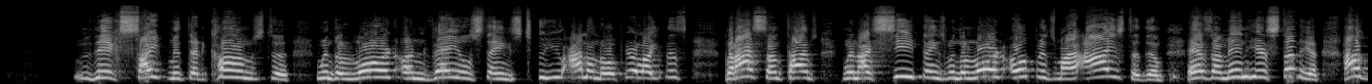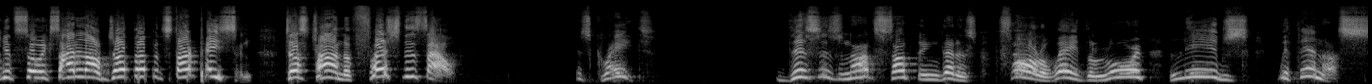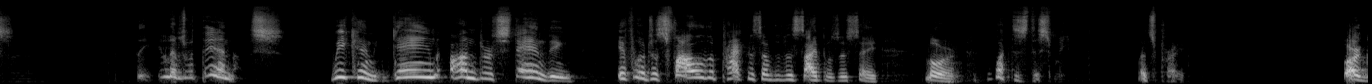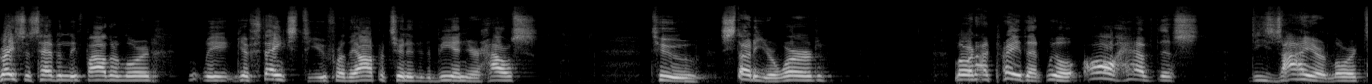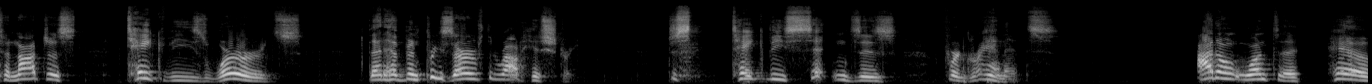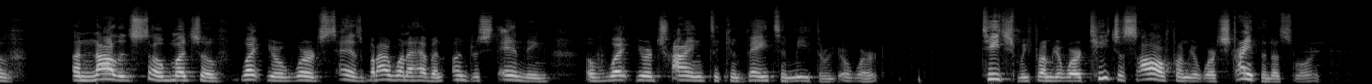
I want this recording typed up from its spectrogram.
the excitement that comes to when the Lord unveils things to you. I don't know if you're like this, but I sometimes, when I see things, when the Lord opens my eyes to them as I'm in here studying, I'll get so excited I'll jump up and start pacing, just trying to flesh this out. It's great. This is not something that is far away. The Lord lives within us. He lives within us we can gain understanding if we'll just follow the practice of the disciples and say, Lord, what does this mean? Let's pray. Our gracious Heavenly Father, Lord, we give thanks to you for the opportunity to be in your house, to study your word. Lord, I pray that we'll all have this desire, Lord, to not just take these words that have been preserved throughout history just take these sentences for granted. I don't want to have a knowledge so much of what your word says, but I want to have an understanding of what you're trying to convey to me through your word. Teach me from your word. Teach us all from your word. Strengthen us, Lord.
